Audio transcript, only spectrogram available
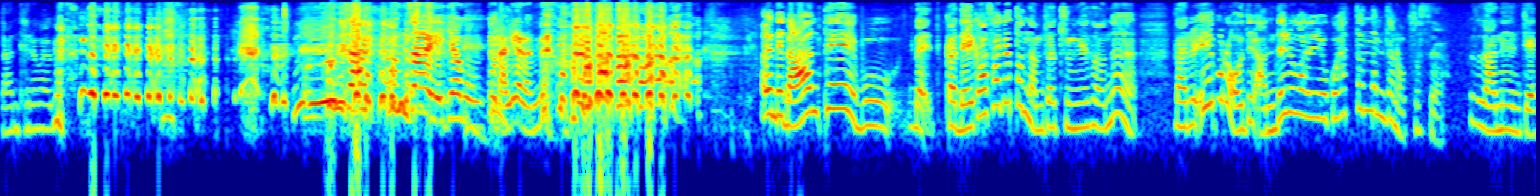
난 데려갈 만 혼자 혼자 얘기하고 웃고 난리가 났네요. 아 근데 나한테 뭐, 내, 그러니까 내가 사귀었던 남자 중에서는 나를 일부러 어딜 안 데려가려고 했던 남자는 없었어요. 그래서 나는 이제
